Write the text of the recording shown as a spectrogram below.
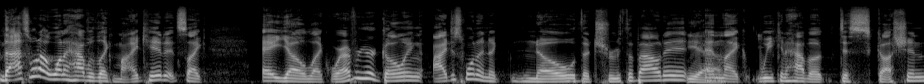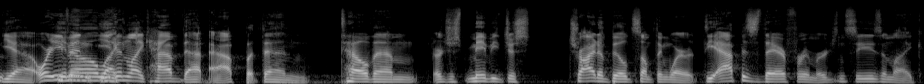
That's what I want to have with like my kid. It's like, hey, yo, like wherever you're going, I just want to like, know the truth about it. Yeah. And like we can have a discussion. Yeah, or You even know, like- even like have that app but then tell them or just maybe just try to build something where the app is there for emergencies and like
